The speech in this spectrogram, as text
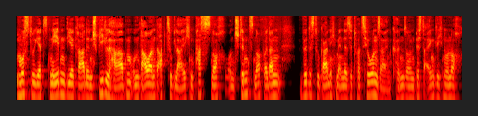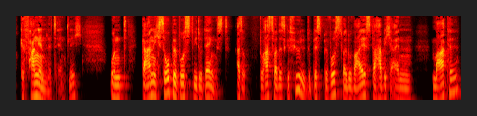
musst du jetzt neben dir gerade einen Spiegel haben, um dauernd abzugleichen, passt's noch und stimmt's noch, weil dann würdest du gar nicht mehr in der Situation sein können, sondern bist eigentlich nur noch gefangen letztendlich und gar nicht so bewusst, wie du denkst. Also du hast zwar das Gefühl, du bist bewusst, weil du weißt, da habe ich einen Makel,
